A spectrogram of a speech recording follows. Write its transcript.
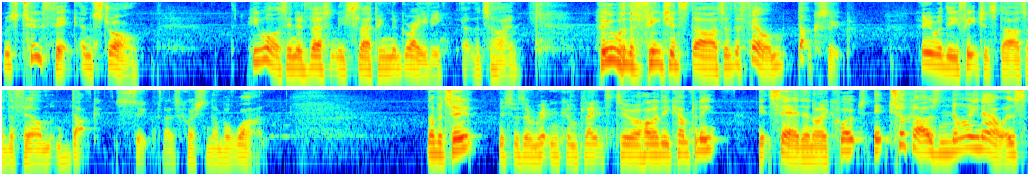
was too thick and strong. He was inadvertently slurping the gravy at the time. Who were the featured stars of the film Duck Soup? Who were the featured stars of the film Duck Soup? That's question number one. Number two, this was a written complaint to a holiday company. It said, and I quote, It took us nine hours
